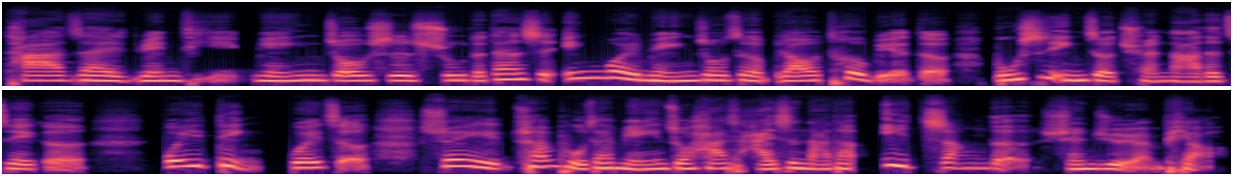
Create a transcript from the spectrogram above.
他在缅体缅因州是输的，但是因为缅因州这个比较特别的，不是赢者全拿的这个规定规则，所以川普在缅因州他还是拿到一张的选举人票。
